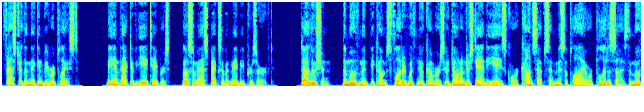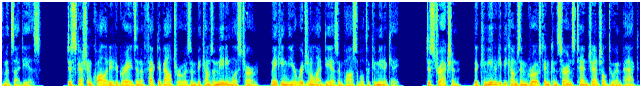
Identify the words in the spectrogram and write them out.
faster than they can be replaced. The impact of EA tapers, though some aspects of it may be preserved. Dilution The movement becomes flooded with newcomers who don't understand EA's core concepts and misapply or politicize the movement's ideas. Discussion quality degrades and effective altruism becomes a meaningless term, making the original ideas impossible to communicate. Distraction The community becomes engrossed in concerns tangential to impact,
